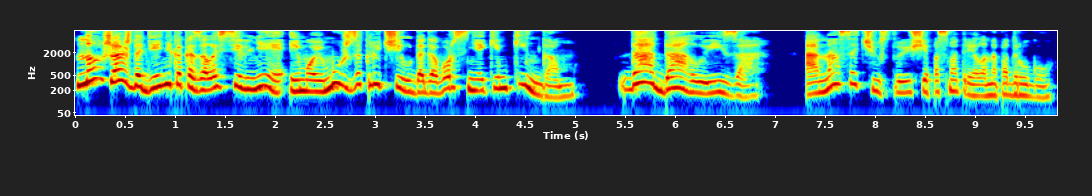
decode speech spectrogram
Но жажда денег оказалась сильнее, и мой муж заключил договор с неким Кингом. «Да-да, Луиза». Она сочувствующе посмотрела на подругу.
